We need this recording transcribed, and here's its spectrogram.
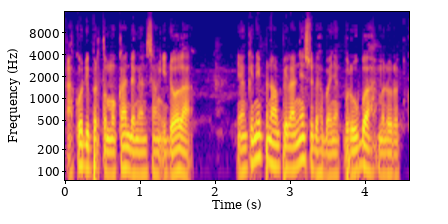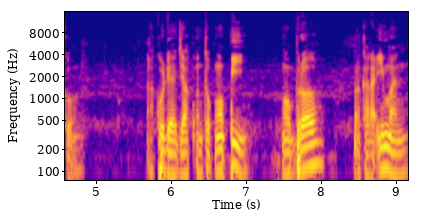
aku dipertemukan dengan sang idola yang kini penampilannya sudah banyak berubah menurutku. Aku diajak untuk ngopi, ngobrol perkara iman.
